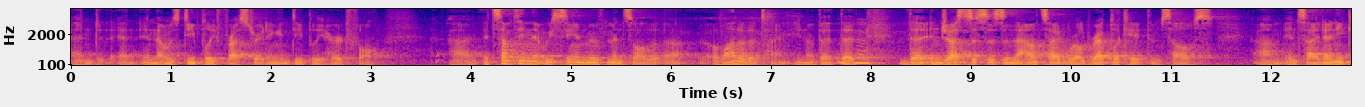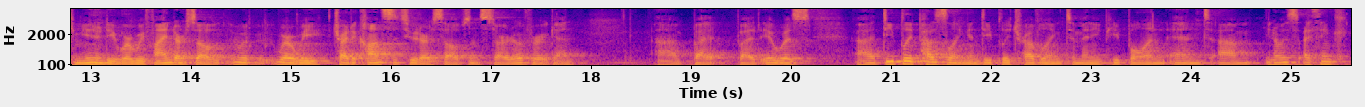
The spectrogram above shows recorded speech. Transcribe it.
and, and, and, that was deeply frustrating and deeply hurtful. Uh, it's something that we see in movements all the, uh, a lot of the time. You know that, that mm-hmm. the injustices in the outside world replicate themselves um, inside any community where we find ourselves, where we try to constitute ourselves and start over again. Uh, but but it was uh, deeply puzzling and deeply troubling to many people, and and um, you know was, I think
